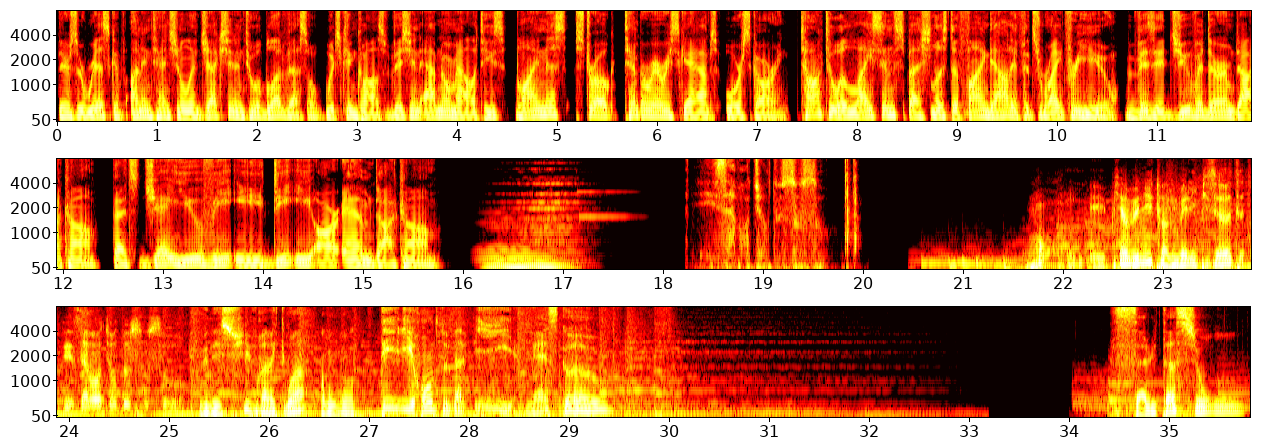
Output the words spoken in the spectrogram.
There's a risk of unintentional injection into a blood vessel, which can cause vision abnormalities, blindness, stroke, temporary scabs, or scarring. Talk to a licensed specialist to find out if it's right for you. Visit juvederm.com. That's J U V E D E R M.com. Les aventures de Soso. Hey, et bienvenue dans un nouvel épisode des aventures de Soso. Venez suivre avec moi un moment délirant de ma vie. Let's go! Salutations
